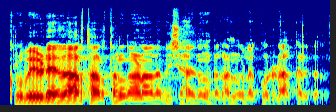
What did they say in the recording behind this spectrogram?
കൃപയുടെ യഥാർത്ഥ അർത്ഥം കാണാതെ പിശാച് നിങ്ങളുടെ കണ്ണുകളെ കുരുടാക്കരുത്.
